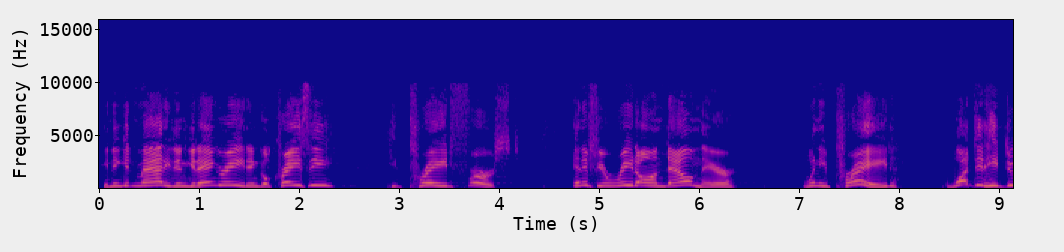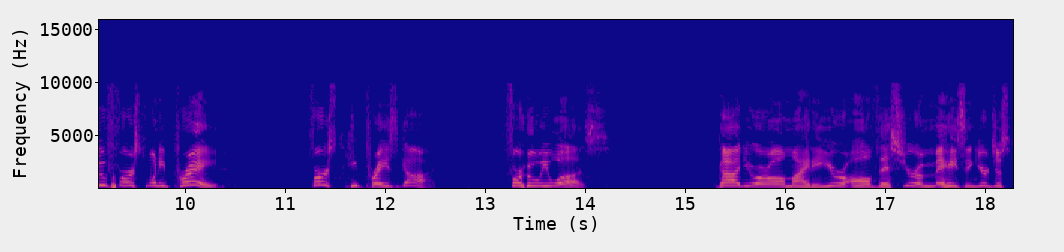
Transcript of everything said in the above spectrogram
He didn't get mad, he didn't get angry, he didn't go crazy. He prayed first. And if you read on down there, when he prayed, what did he do first when he prayed? First, he praised God for who he was. God, you are almighty. You're all this. You're amazing. You're just,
